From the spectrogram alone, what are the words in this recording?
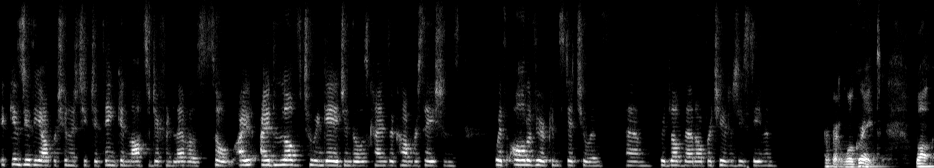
it, gives you the opportunity to think in lots of different levels. So I, I'd love to engage in those kinds of conversations with all of your constituents. Um, we'd love that opportunity, Stephen. Perfect. Well, great. Well,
